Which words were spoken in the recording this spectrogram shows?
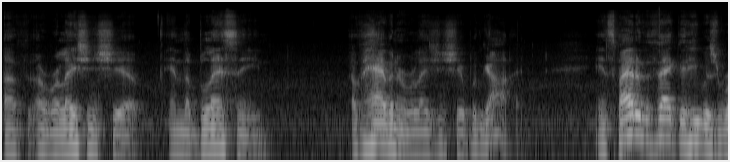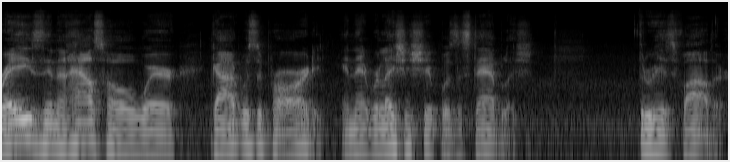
of a relationship and the blessing of having a relationship with God. In spite of the fact that he was raised in a household where God was the priority and that relationship was established through his father,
